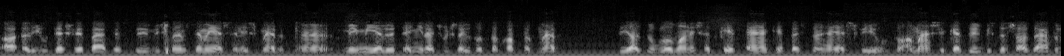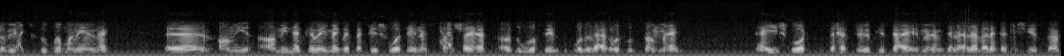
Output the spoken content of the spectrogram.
a Liu testvérpárt, ezt ismerem személyesen is, mert még mielőtt ennyire csúcsra jutottak, kaptak már díjat Zuglóban, és hát két elképesztően helyes fiú. A másik kettő is biztos az, általában ők Zuglóban élnek, ami, ami nekem egy meglepetés volt, én ezt a saját az ULO Facebook oldaláról tudtam meg, helyi sportszeretők, leveleket is írtak,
